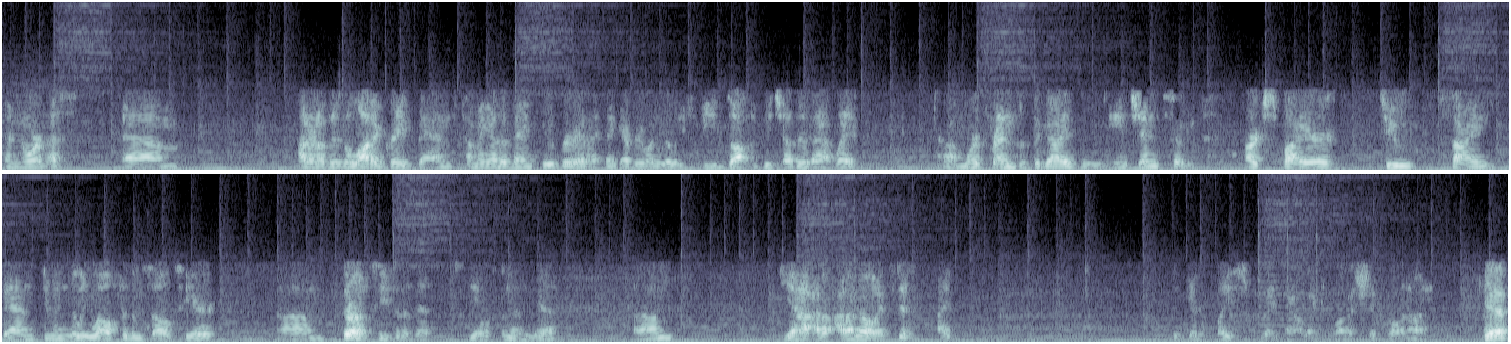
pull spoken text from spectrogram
enormous. Um, I don't know. There's a lot of great bands coming out of Vancouver, and I think everyone really feeds off of each other that way. Um, we're friends with the guys in Ancients and Archspire, two signed bands doing really well for themselves here. Um, They're on season of Mist. yeah, them, yeah. Um, yeah, I don't, I don't know. It's just I. It's a good place right now. Like a lot of shit going on. Yeah.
